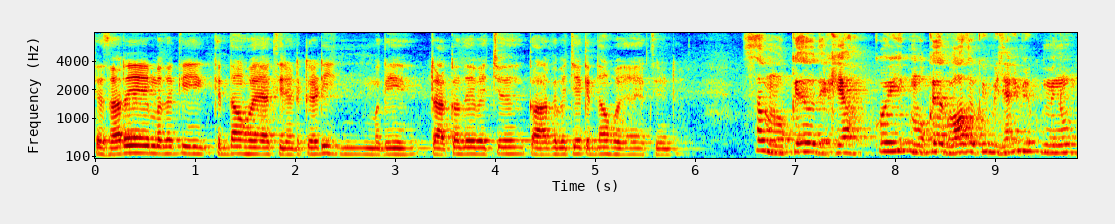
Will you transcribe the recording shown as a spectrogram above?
ਤੇ ਸਰ ਇਹ ਮਤਲਬ ਕਿ ਕਿੱਦਾਂ ਹੋਇਆ ਐਕਸੀਡੈਂਟ? ਕਿਹੜੀ ਮਗੀ ਟਰੱਕ ਦੇ ਵਿੱਚ ਕਾਰ ਦੇ ਵਿੱਚ ਇਹ ਕਿੱਦਾਂ ਹੋਇਆ ਐਕਸੀਡੈਂਟ? ਸਭ ਮੌਕੇ ਤੇ ਦੇਖਿਆ ਕੋਈ ਮੌਕੇ ਤੇ ਗਵਾਹ ਤਾਂ ਕੋਈ ਮਿਲਿਆ ਨਹੀਂ ਮੇਰੇ ਕੋਲ- ਮੈਨੂੰ।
